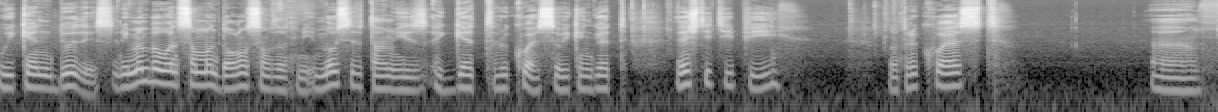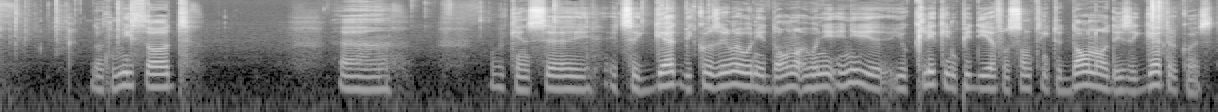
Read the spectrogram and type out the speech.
we can do this. Remember when someone downloads something with me, most of the time is a get request. So we can get http dot request uh, dot method uh, we can say it's a get because remember when you download when you, you, you click in PDF or something to download is a get request.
